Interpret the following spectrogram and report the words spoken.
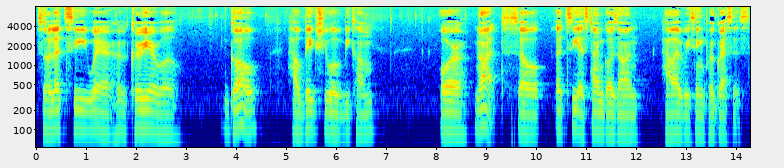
So let's see where her career will go, how big she will become, or not. So let's see as time goes on how everything progresses.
